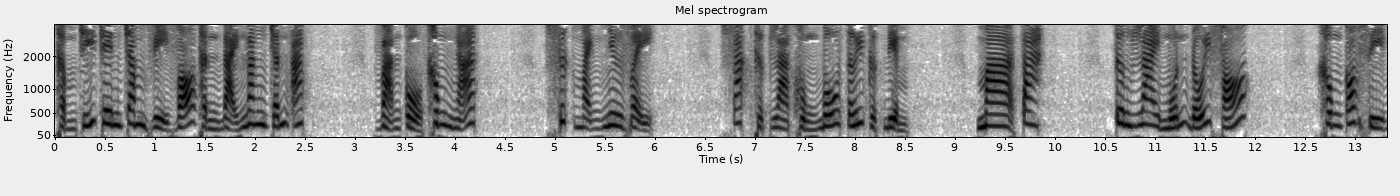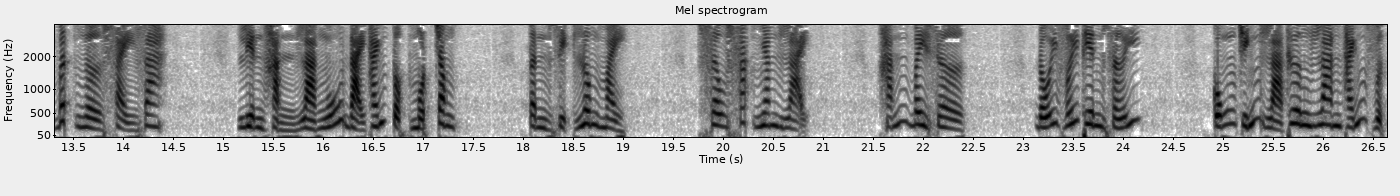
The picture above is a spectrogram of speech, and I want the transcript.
thậm chí trên trăm vị võ thần đại năng c h ấ n áp, vạn cổ không ngã, sức mạnh như vậy, xác thực là khủng bố tới cực điểm, mà ta, tương lai muốn đối phó, không có gì bất ngờ xảy ra, liền hẳn là ngũ đại thánh tục một trong, tần d ị c h lông mày, sâu sắc nhăn lại, hắn bây giờ, đối với thiên giới, cũng chính là thương lan thánh vực,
